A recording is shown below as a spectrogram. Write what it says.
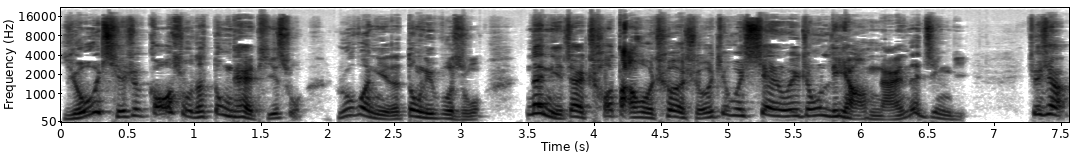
尤其是高速的动态提速，如果你的动力不足，那你在超大货车的时候就会陷入一种两难的境地。就像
